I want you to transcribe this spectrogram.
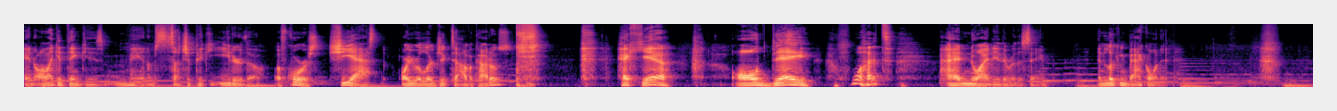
And all I could think is, man, I'm such a picky eater though. Of course, she asked, are you allergic to avocados? Heck yeah, all day. What? I had no idea they were the same. And looking back on it,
